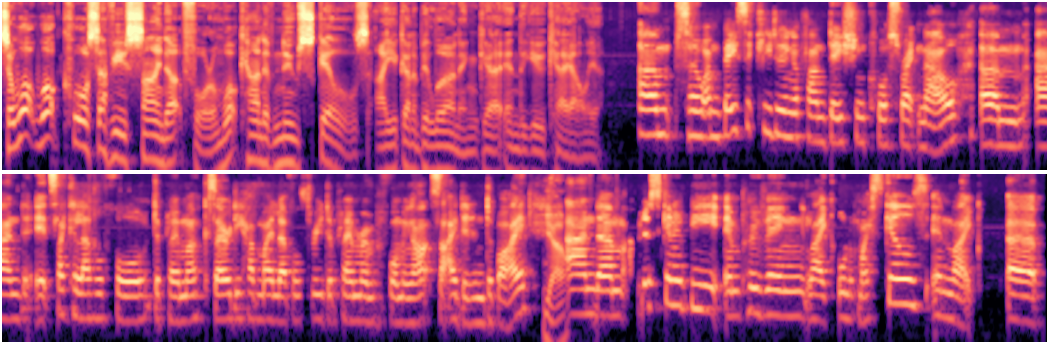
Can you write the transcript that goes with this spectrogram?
So, what, what course have you signed up for, and what kind of new skills are you going to be learning uh, in the UK, Alya? Um, so I'm basically doing a foundation course right now, um, and it's like a level four diploma because I already have my level three diploma in performing arts that I did in Dubai. Yeah. And um, I'm just going to be improving like all of my skills in like uh,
